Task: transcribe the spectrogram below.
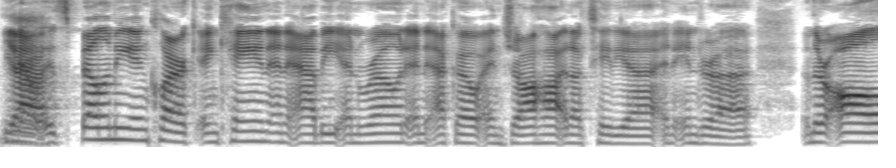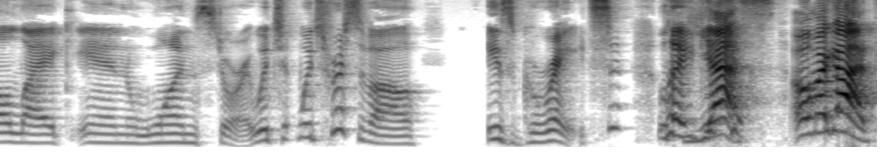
you Yeah. know it's Bellamy and Clarke and Kane and Abby and Roan and Echo and Jaha and Octavia and Indra and they're all like in one story which which first of all is great like Yes. Oh my god.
